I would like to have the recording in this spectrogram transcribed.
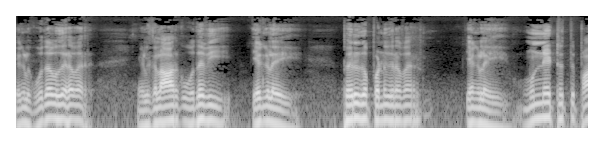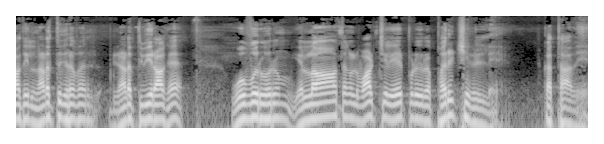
எங்களுக்கு உதவுகிறவர் எங்களுக்கு எல்லாருக்கும் உதவி எங்களை பெருக பண்ணுகிறவர் எங்களை முன்னேற்றத்து பாதையில் நடத்துகிறவர் இப்படி நடத்துவீராக. ஒவ்வொருவரும் எல்லா தங்கள் வாழ்க்கையில் ஏற்படுகிற பரீட்சைகளிலே கத்தாவே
